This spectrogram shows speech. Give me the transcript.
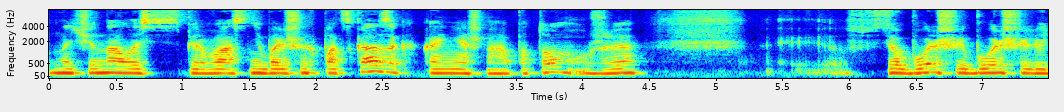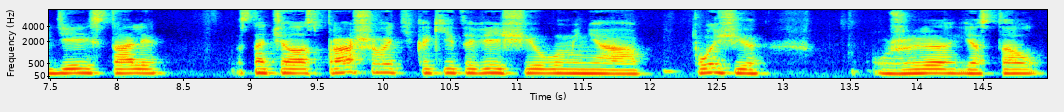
начиналось сперва с небольших подсказок, конечно, а потом уже все больше и больше людей стали сначала спрашивать какие-то вещи у меня, а позже уже я стал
